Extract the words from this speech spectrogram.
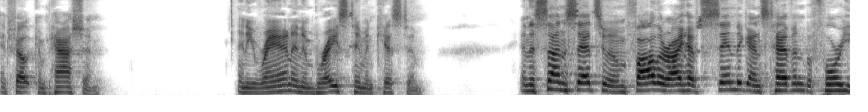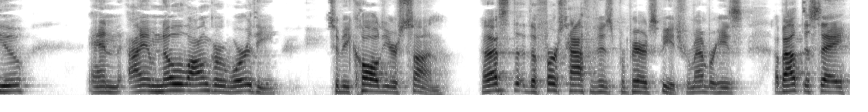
and felt compassion. And he ran and embraced him and kissed him. And the son said to him, Father, I have sinned against heaven before you, and I am no longer worthy to be called your son. Now, that's the, the first half of his prepared speech. Remember, he's about to say,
